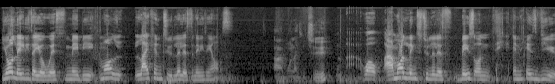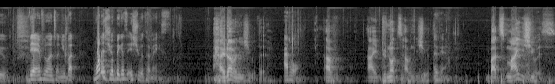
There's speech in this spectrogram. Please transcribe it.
your lady that you're with may be more likened to Lilith than anything else. Uh, more likely to. Well, are more linked to Lilith based on, in his view, their influence on you. But what is your biggest issue with Hermes? I don't have an issue with it. At all? I've, I do not have an issue with it. Okay. But my issue is,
